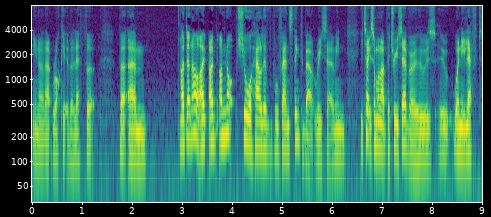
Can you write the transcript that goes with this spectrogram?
you know that rocket of a left foot. But um, I don't know. I, am not sure how Liverpool fans think about Riise. I mean, you take someone like Patrice Evra, who was who when he left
